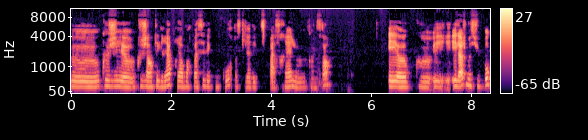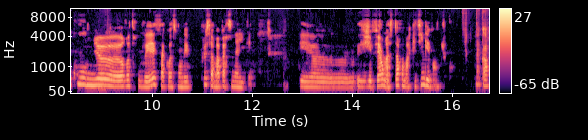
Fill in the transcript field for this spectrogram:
que j'ai que j'ai intégré après avoir passé des concours parce qu'il y a des petites passerelles comme ça. Et, que, et, et, là, je me suis beaucoup mieux retrouvée. Ça correspondait plus à ma personnalité. Et, j'ai fait un master en marketing et vente, du coup. D'accord.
